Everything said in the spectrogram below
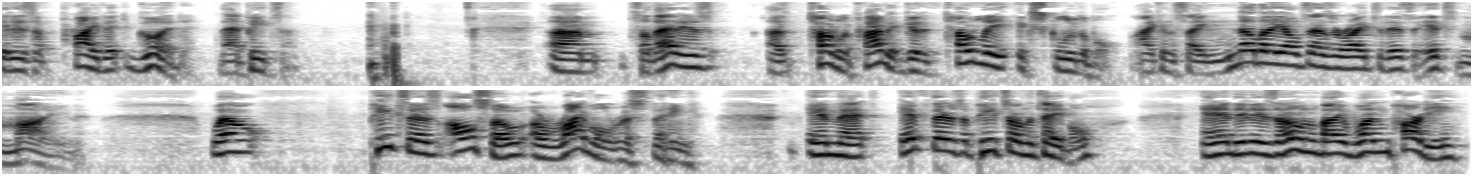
It is a private good, that pizza. Um, so that is a totally private good, totally excludable. I can say nobody else has a right to this. It's mine. Well, pizza is also a rivalrous thing in that if there's a pizza on the table and it is owned by one party,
